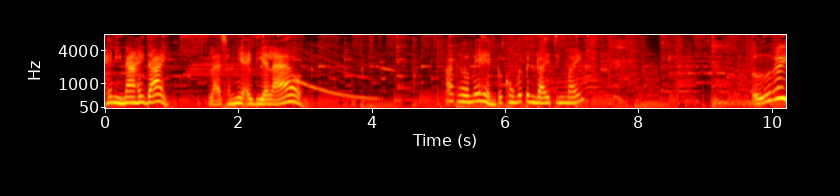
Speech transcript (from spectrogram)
ให้นีหน้าให้ได้ และฉันมีไอเดียแล้ว ถ้าเธอไม่เห็นก็คงไม่เป็นไรจริงไหม เอ้ย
